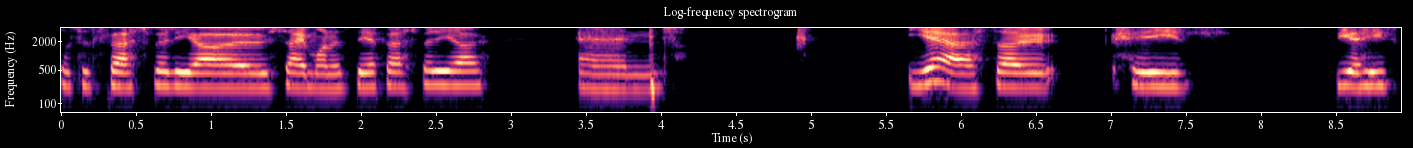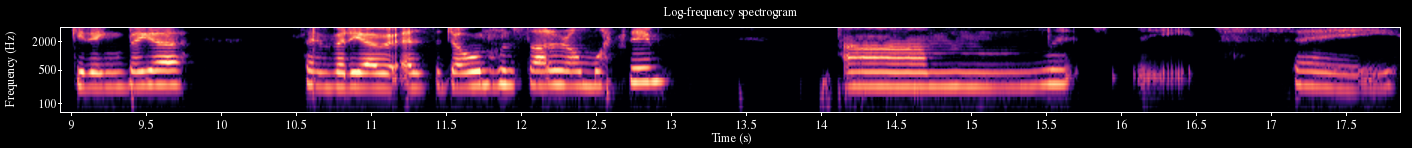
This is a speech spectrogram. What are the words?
Was his first video, same one as their first video, and yeah, so he's yeah, he's getting bigger. Same video as the Dolan who started on with them. Um, let me see.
